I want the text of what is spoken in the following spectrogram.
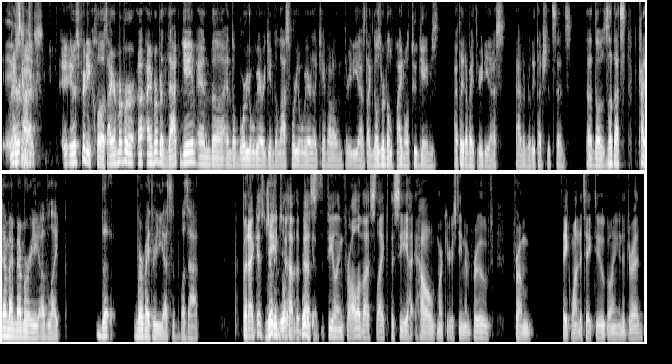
It- I- It, was pretty close. I remember uh, I remember that game and the and the WarioWare game, the last WarioWare that came out on 3DS. Like those were the final two games I played on my 3DS. I haven't really touched it since. That those so that's kind of my memory of like the where my 3DS was at. But I guess Really James will have the really best feeling for all of us, like to see how Mercury Steam improved from take one to take two, going into Dread.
